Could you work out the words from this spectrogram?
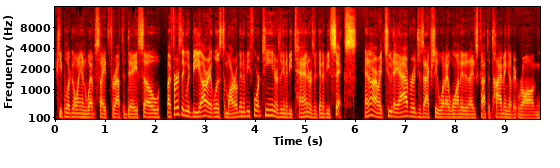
People are going on websites throughout the day. So my first thing would be, all right, well, tomorrow going to be 14 or is it going to be 10 or is it going to be six? And all right, my two day average is actually what I wanted and I just got the timing of it wrong.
